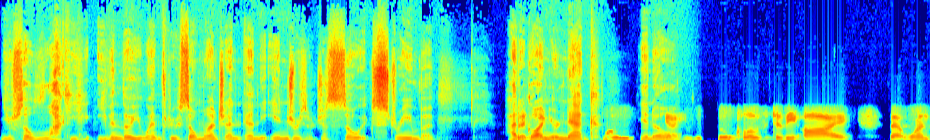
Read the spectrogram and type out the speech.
you're so lucky, even though you went through so much and, and the injuries are just so extreme. But had but it gone your neck, close. you know. Yeah, he was so close to the eye that one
